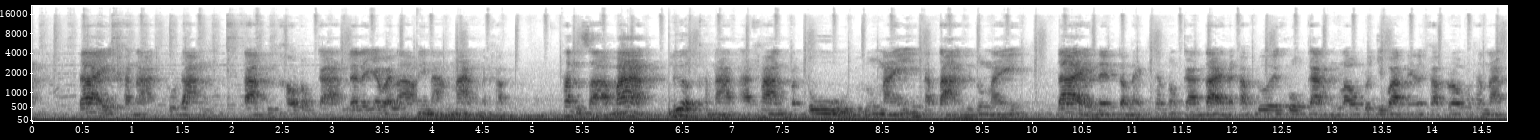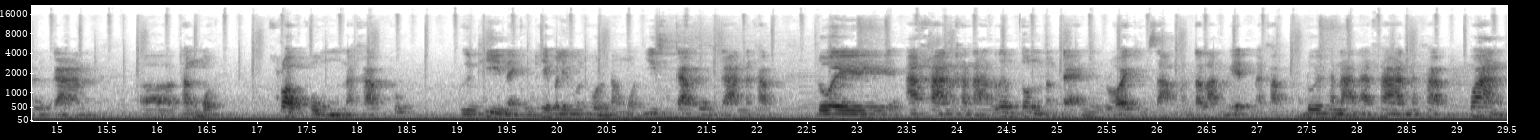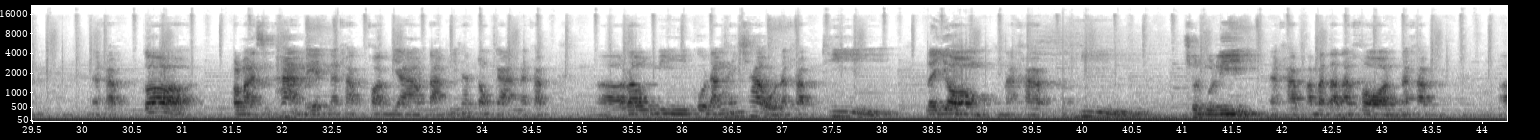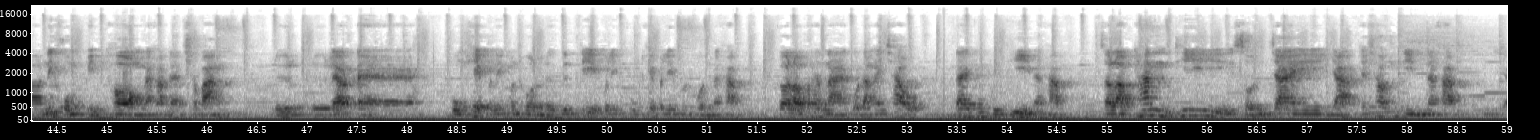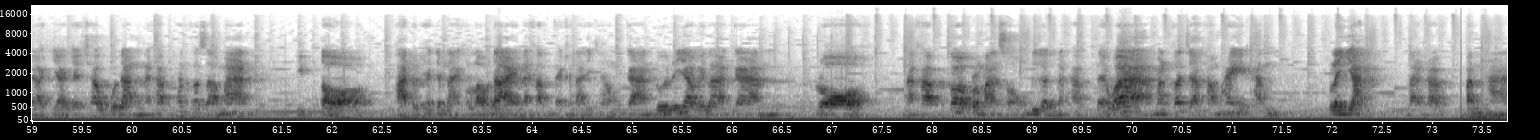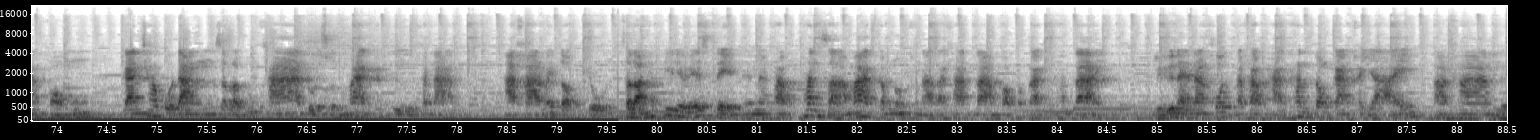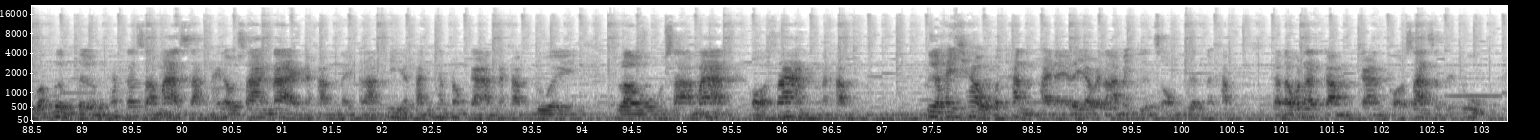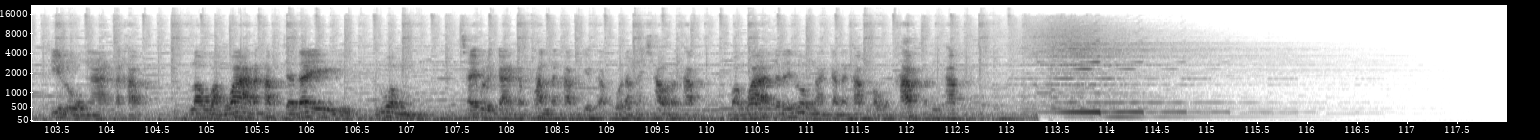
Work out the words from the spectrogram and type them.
ได้ขนาดโกดังตามที่เขาต้องการ และระยะเวลาไม่นานมากนะครับ ท่านสามารถเลือกขนาดอาคารประตูอยู่ตรงไหนหน้าต่างอยู่ตรงไหน ได้ในตำแหน่งที่ท่านต้องการได้นะครับ โดยโครงการของเราปัจจุบันเนี่ยนะครับ เราพัฒนาโครงการทั้งหมดครอบคลุมนะครับทุกพื้นที่ในกรุงเทพปริมณฑลทั้งหมด 29 โครงการนะครับ โดยอาคารขนาดเริ่มต้นตั้งแต่ 100ถึง3,000 ตารางเมตรนะครับ โดยขนาดอาคารนะครับกว้างนะครับ ก็ประมาณ 15 เมตรนะครับ ความยาวตามที่ท่านต้องการนะครับเเรามีโกดังให้เช่านะครับที่ระยองนะครับที่ชลบุรีนะครับอมตะนครนะครับนิคมปิ่นทองนะครับแหลมฉบังหรือหรือแล้วแต่กรุงเทพปริมณฑลหรือพื้นที่ปริกรุงเทพปริมณฑลนะครับ ก็เราพัฒนาโกดังให้เช่าได้ทุกพื้นที่นะครับสำหรับท่านที่สนใจอยากจะเช่าที่ดินนะครับ อยากอยากจะเช่าโกดังนะครับ ท่านก็สามารถติดต่อผ่านตัวแทนจำหน่ายของเราได้นะครับ ในขณะที่ท่านต้องการโดยระยะเวลาการรอนะครับ ก็ประมาณ 2 เดือนนะครับ แต่ว่ามันก็จะทำให้ท่านประหยัดนะครับ ปัญหาของการเช่าโกดังสำหรับลูกค้าโดยส่วนมากก็คือขนาด อาคารไม่ตอบโจทย์สำหรับ Happy Real Estate เนี่ยนะครับ ท่านสามารถกำหนดขนาดอาคารตามความต้องการของท่านได้ หรือในอนาคตนะครับ หากท่านต้องการขยายอาคารหรือว่าเพิ่มเติม ท่านก็สามารถสั่งให้เราสร้างได้นะครับ ในขนาดที่อาคารที่ท่านต้องการนะครับ โดยเราสามารถก่อสร้างนะครับ เพื่อให้เช่ากับท่านภายในระยะเวลาไม่เกิน 2 เดือนนะครับกับนวัตกรรมการก่อสร้างสำเร็จรูปที่โรงงานนะครับ เราหวังว่านะครับจะได้ร่วม ช้บริการกับท่านนะครับ เกี่ยวกับโกดังให้เช่านะครับหวังว่าจะได้ร่วมงานกันนะครับขอบคุณครับสวัสดีครับ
